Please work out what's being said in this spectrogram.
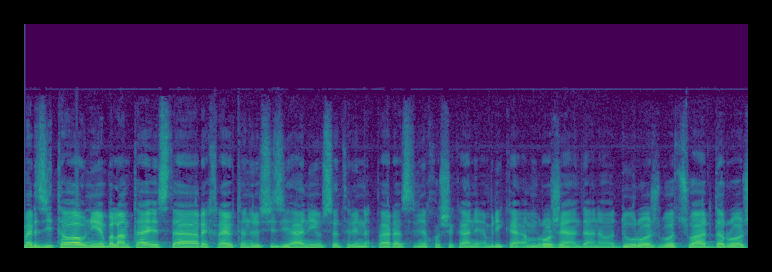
مەرجی تەواو نییە بەڵام تا ئێستا ڕێکخراوی تەندروستی جیهانی و سنتری پاراستنی نەخۆشەکانی ئەمریکا ئەم ڕۆژیان دانەوە دوو ڕۆژ بۆ چواردە ڕۆژ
